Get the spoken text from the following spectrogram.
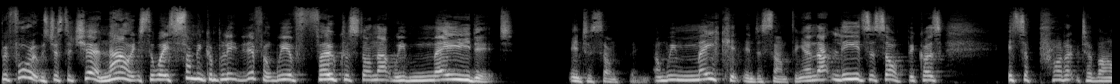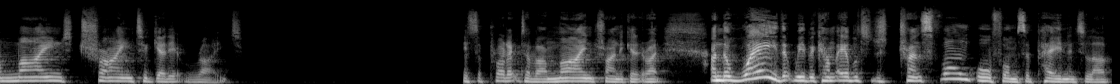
Before it was just a chair. Now it's the way, something completely different. We have focused on that. We've made it into something and we make it into something. And that leads us off because it's a product of our mind trying to get it right. It's a product of our mind trying to get it right. And the way that we become able to transform all forms of pain into love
